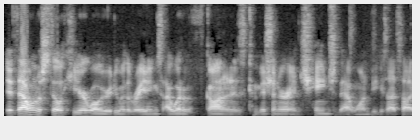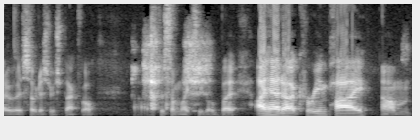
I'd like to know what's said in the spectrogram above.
if that one was still here while we were doing the ratings, I would have gone in as commissioner and changed that one because I thought it was so disrespectful uh, to someone like Tebow. But I had uh, Kareem Pie. Um,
